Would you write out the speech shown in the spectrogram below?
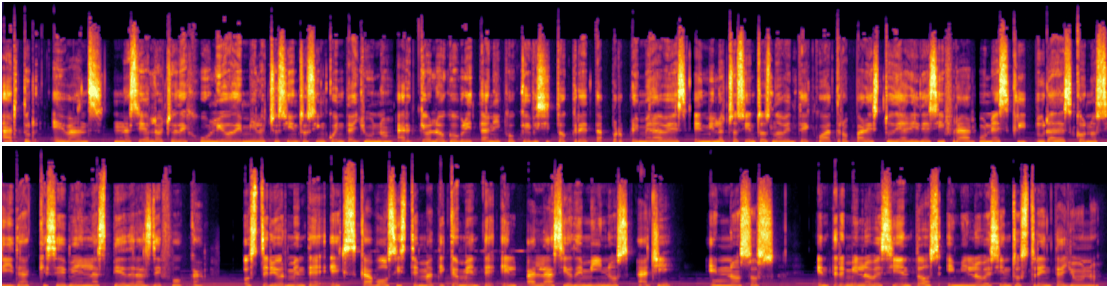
Arthur Evans nació el 8 de julio de 1851, arqueólogo británico que visitó Creta por primera vez en 1894 para estudiar y descifrar una escritura desconocida que se ve en las piedras de Foca. Posteriormente excavó sistemáticamente el Palacio de Minos allí, en Nosos, entre 1900 y 1931.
